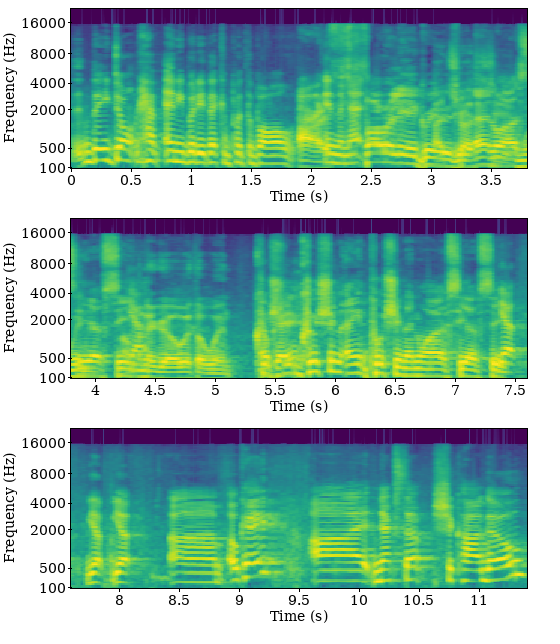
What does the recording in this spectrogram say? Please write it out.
they don't have anybody that can put the ball I in the net. I thoroughly agree I with you. trust you. NYCFC. I'm Yeah. gonna go with a win. Cushion, Okay. cushion ain't pushing NYCFC. Yep, yep, yep. Um, okay. Uh, next up, Chicago.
